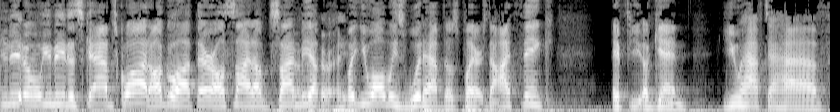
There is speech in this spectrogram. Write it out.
you need a, you need a scab squad. I'll go out there. I'll sign up, sign me up. Right. But you always would have those players. Now, I think if you, again, you have to have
